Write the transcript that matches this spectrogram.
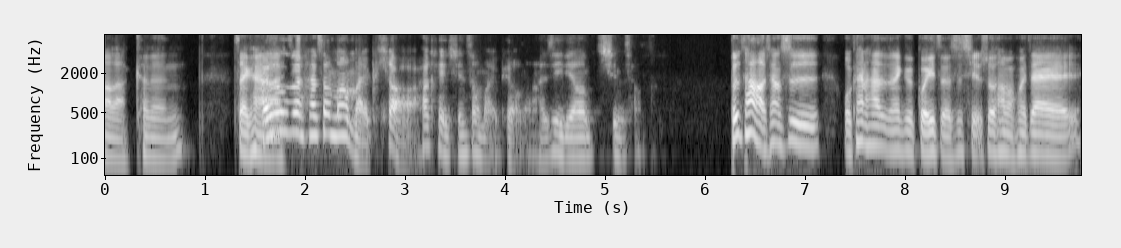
好了，可能再看，还是还是要买票啊？他可以线上买票吗？还是一定要现场？不是，他好像是我看他的那个规则是写说他们会在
